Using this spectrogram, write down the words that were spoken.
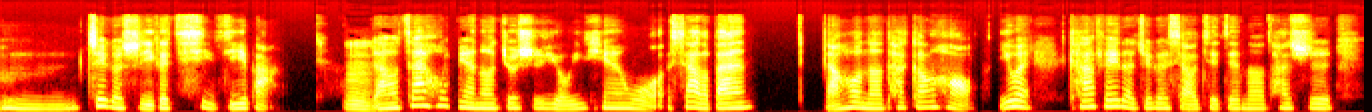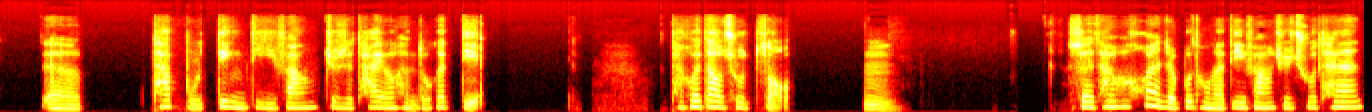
嗯，这个是一个契机吧。嗯然后再后面呢，就是有一天我下了班，然后呢，她刚好因为咖啡的这个小姐姐呢，她是，呃，她不定地方，就是她有很多个点，她会到处走，嗯所以她会换着不同的地方去出摊。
